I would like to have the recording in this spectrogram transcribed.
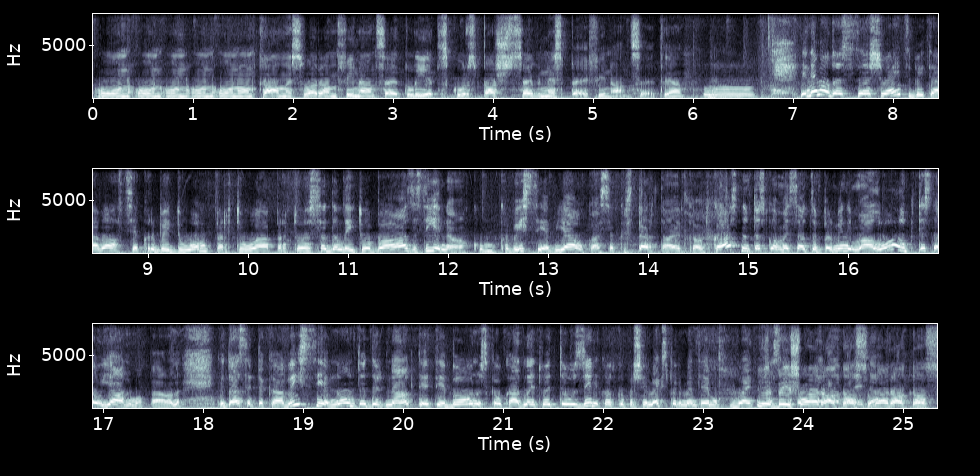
un, un, un, un, un, un kā mēs varam finansēt lietas, kuras paši sevi nespēja finansēt. Jā. Mm. Ja nemaldos, Šveice bija tā valsts, ja, kur bija doma par to, par to sadalīto bāzes ienākumu, ka visiem jau, kā saka, startā ir kaut kas, nu, tas, ko mēs saucam par minimālo algu, tas nav jānopelna. Tas ir kā visiem, nu, un tad ir nāktie tie bonus kaut kāda lieta, vai tu zini kaut ko par šiem eksperimentiem? Ir bijuši vairākās, vairākās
